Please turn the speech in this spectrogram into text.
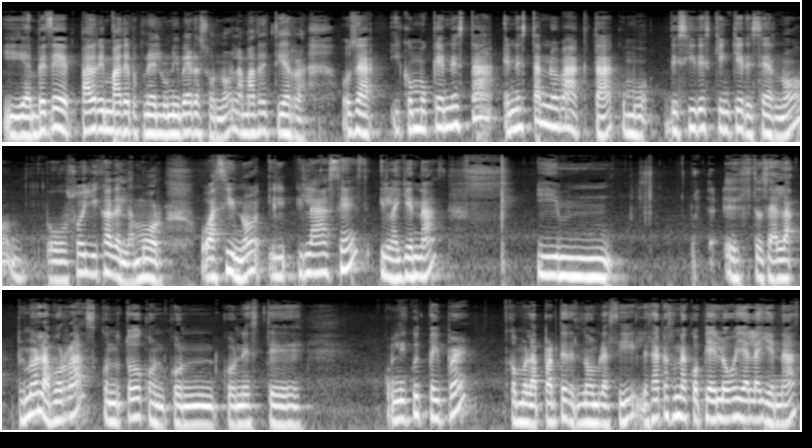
y en vez de padre y madre, pues poner el universo, ¿no? La madre tierra. O sea, y como que en esta, en esta nueva acta, como decides quién quieres ser, ¿no? O soy hija del amor, o así, ¿no? Y, la haces y la llenas y... Mm, este, o sea, la, primero la borras, todo con, con, con este, con liquid paper, como la parte del nombre así, le sacas una copia y luego ya la llenas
